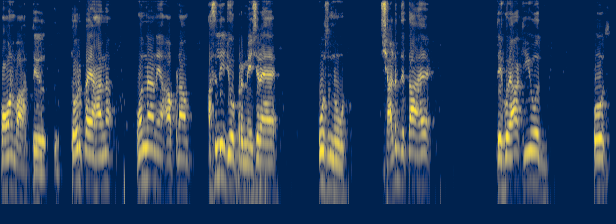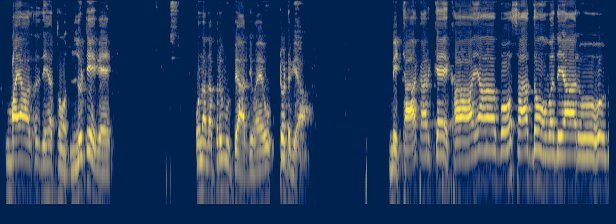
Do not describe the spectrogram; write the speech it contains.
ਪਾਉਣ ਵਾਸਤੇ ਤੁਰ ਪਏ ਹਨ, ਉਹਨਾਂ ਨੇ ਆਪਣਾ ਅਸਲੀ ਜੋ ਪਰਮੇਸ਼ਰ ਹੈ ਉਸ ਨੂੰ ਛੱਡ ਦਿੱਤਾ ਹੈ ਤੇ ਹੋਇਆ ਕਿ ਉਹ ਉਹ ਮਾਇਆ ਦੇ ਹੱਥੋਂ ਲੁੱਟੇ ਗਏ। ਉਹਨਾਂ ਦਾ ਪ੍ਰਭੂ ਪਿਆਰ ਜੋ ਹੈ ਉਹ ਟੁੱਟ ਗਿਆ। ਮਿੱਠਾ ਕਰਕੇ ਖਾਇਆ ਬਹੁ ਸਾਦੋਂ ਵਧਿਆ ਰੋਗ।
